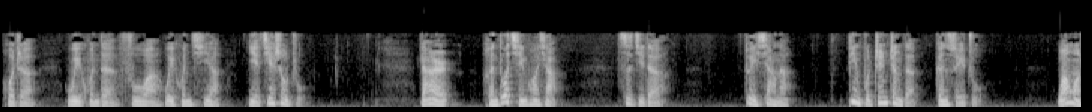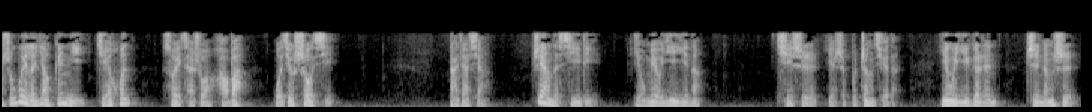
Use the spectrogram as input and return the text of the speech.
或者。未婚的夫啊，未婚妻啊，也接受主。然而，很多情况下，自己的对象呢，并不真正的跟随主，往往是为了要跟你结婚，所以才说好吧，我就受洗。大家想，这样的洗礼有没有意义呢？其实也是不正确的，因为一个人只能是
